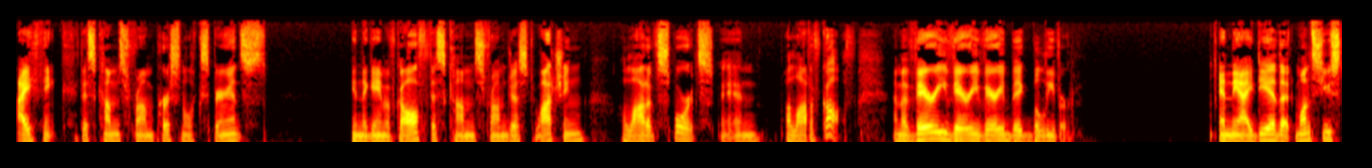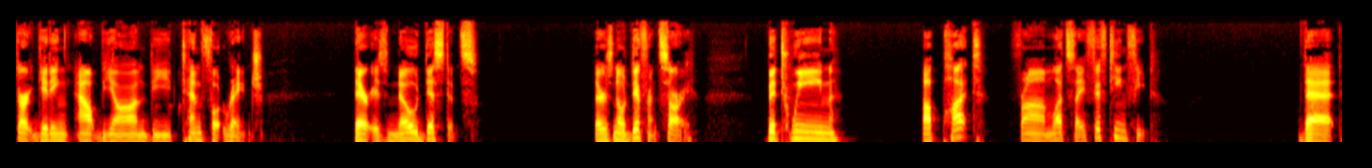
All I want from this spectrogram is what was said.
I think. This comes from personal experience in the game of golf. This comes from just watching a lot of sports and a lot of golf. I'm a very, very, very big believer And the idea that once you start getting out beyond the 10 foot range, there is no distance. There's no difference, sorry, between a putt from, let's say, 15 feet that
